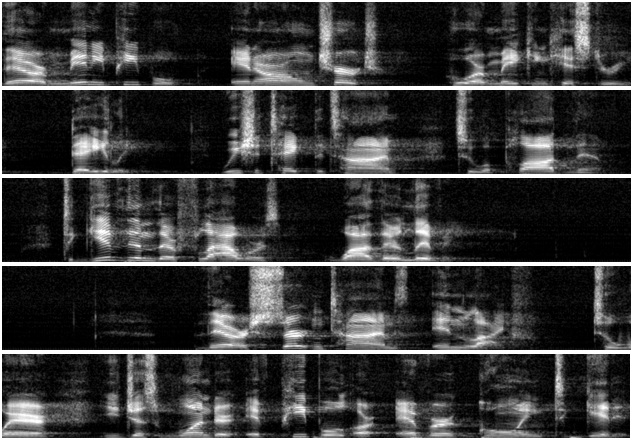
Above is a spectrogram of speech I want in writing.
there are many people in our own church who are making history daily. We should take the time to applaud them, to give them their flowers while they're living. There are certain times in life to where you just wonder if people are ever going to get it.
